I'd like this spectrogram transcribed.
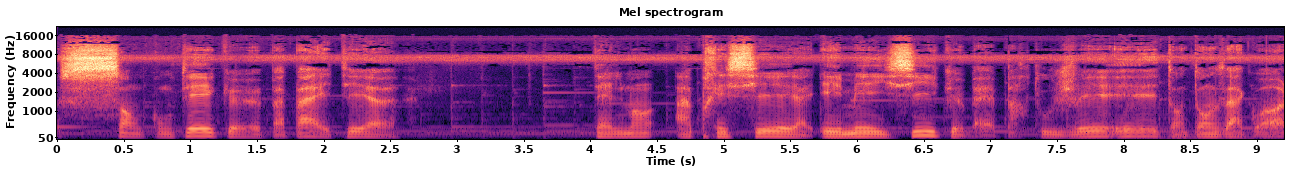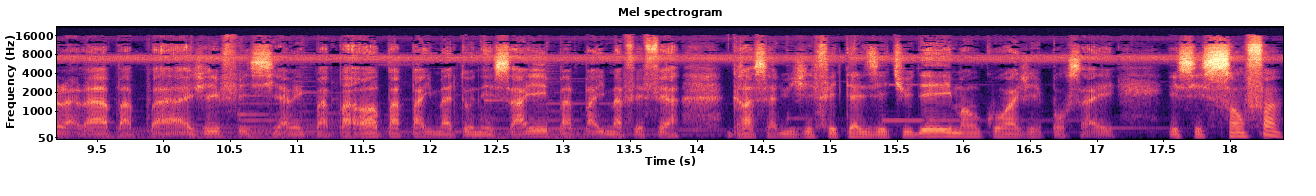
Sans compter que papa était euh, tellement apprécié, aimé ici que ben, partout où je vais, et tonton Zach, oh là là, papa, j'ai fait ci avec papa, oh papa, il m'a donné ça, et papa, il m'a fait faire, grâce à lui, j'ai fait telles études, et il m'a encouragé pour ça, et, et c'est sans fin.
